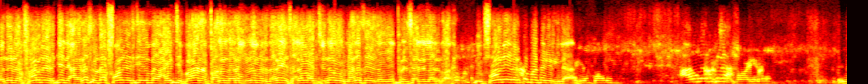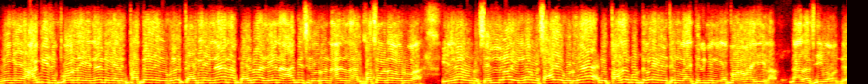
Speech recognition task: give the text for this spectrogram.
வந்து நான் போன் அடிச்சு நான் என்ன சொல்றேன் போன் அடிச்சு இது மாதிரி ஆயிடுச்சுப்பா நான் பணம் தரேன் முன்ன பண்ண தரேன் செலவாயிடுச்சுன்னா ஒரு மனசு பிரச்சனை எல்லாம் இருக்கும். நீ போனே எடுக்க மாட்டேங்கிறீங்களா? நீங்க ஆபீஸ் போகல என்ன நீங்க எனக்கு பத்தாவதுக்குள்ள தரலைன்னா நான் பதினாறு நான் ஆபீஸ்க்கு வருவேன். நாலு நாலு பசங்க தான் வருவான். இல்ல உங்க செல்லோ இல்ல உங்க சாயை கொடுங்க நீ பணம் கொடுத்து போய் எடுத்து திருப்பி நீங்க எப்போ வாங்கிக்கலாம். நான் தான் செய்வேன் வந்து.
